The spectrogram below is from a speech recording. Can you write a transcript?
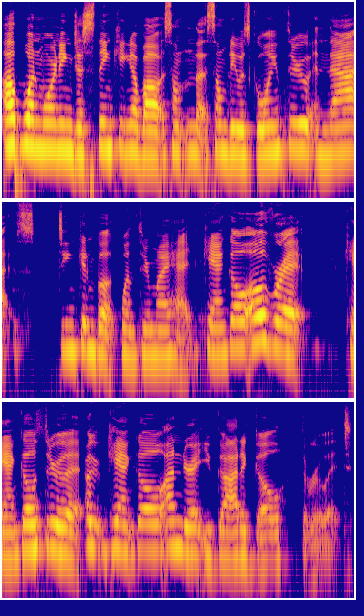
up one morning just thinking about something that somebody was going through and that stinking book went through my head. Can't go over it. Can't go through it. Uh, can't go under it. You got to go through it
